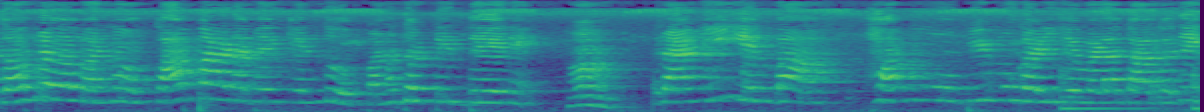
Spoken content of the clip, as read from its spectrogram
ಗೌರವವನ್ನು ಕಾಪಾಡಬೇಕೆಂದು ಪಣತೊಟ್ಟಿದ್ದೇನೆ ಬಿಮ್ಮುಗಳಿಗೆ ಒಳಗಾಗದೆ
